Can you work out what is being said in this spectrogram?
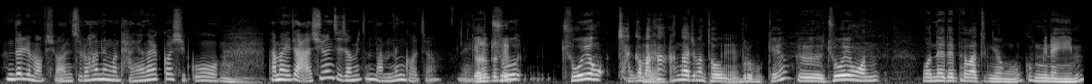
흔들림 없이 완수를 하는 건 당연할 것이고 음. 다만 이제 아쉬운 지점이 좀 남는 거죠. 네. 저는 주, 주호영 잠깐만 네. 한, 한 가지만 더 네. 물어볼게요. 그 주호영 원, 원내대표 같은 경우 국민의힘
